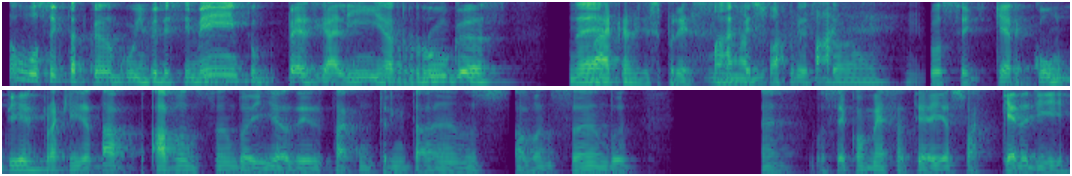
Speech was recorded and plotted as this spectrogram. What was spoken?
Então você que tá ficando com envelhecimento, pés de galinha, rugas, né? Marcas de expressão Marca de expressão. Você que quer conter, para quem já tá avançando aí, às vezes tá com 30 anos avançando, né? Você começa a ter aí a sua queda de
